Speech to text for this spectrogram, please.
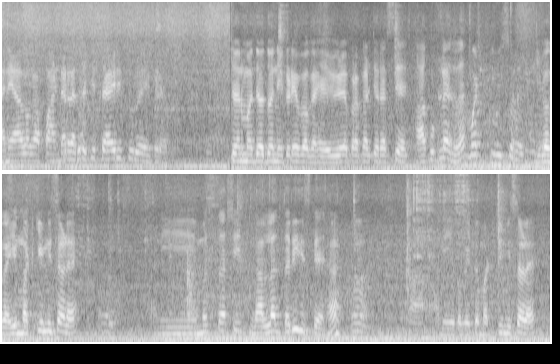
आणि हा बघा पांढऱ्या रस्त्याची तयारी सुरू आहे इकडे. किचनमध्ये आणि इकडे बघा हे वेगवेगळ्या प्रकारचे रस्ते आहेत. हा कुठला आहे दादा? मटकी मिसळ ही बघा ही मटकी मिसळ आहे. आणि मस्त अशी लाल लाल तरी दिसते हां? हां. आणि बघा इथं मटकी मिसळ आहे.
